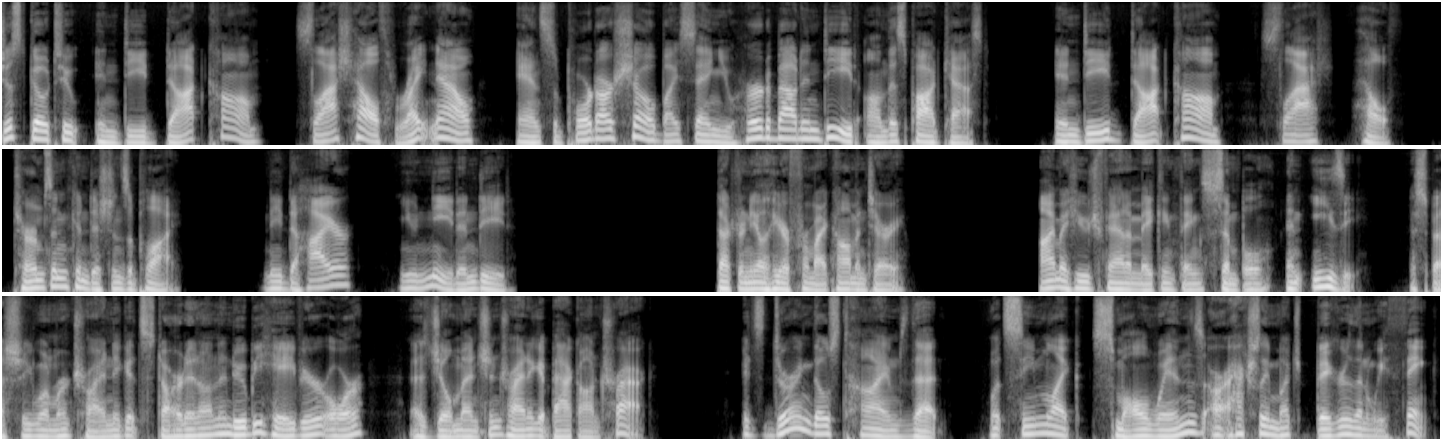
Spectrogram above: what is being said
Just go to indeed.com slash health right now and support our show by saying you heard about Indeed on this podcast. Indeed.com slash health. Terms and conditions apply. Need to hire? You need Indeed. Dr. Neal here for my commentary. I'm a huge fan of making things simple and easy, especially when we're trying to get started on a new behavior or, as Jill mentioned, trying to get back on track. It's during those times that what seem like small wins are actually much bigger than we think.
